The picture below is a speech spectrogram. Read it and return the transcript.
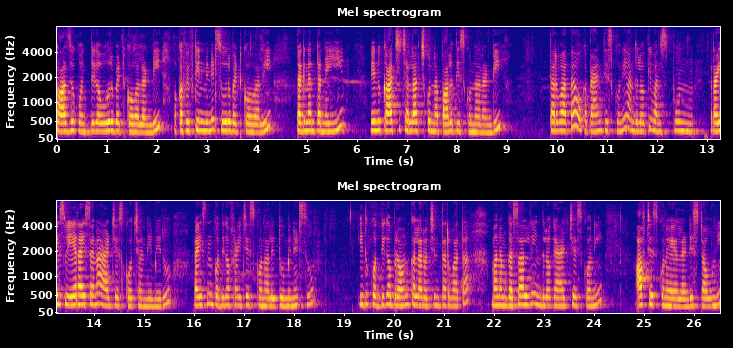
కాజు కొద్దిగా ఊరబెట్టుకోవాలండి ఒక ఫిఫ్టీన్ మినిట్స్ ఊరబెట్టుకోవాలి తగినంత నెయ్యి. నేను కాచి చల్లార్చుకున్న పాలు తీసుకున్నానండి. తర్వాత ఒక ప్యాన్ తీసుకొని అందులోకి వన్ స్పూన్ రైస్ ఏ రైస్ అయినా యాడ్ చేసుకోవచ్చండి మీరు. రైస్ని కొద్దిగా ఫ్రై చేసుకోవాలి టూ మినిట్స్. ఇది కొద్దిగా బ్రౌన్ కలర్ వచ్చిన తర్వాత మనం గసాల్ని ఇందులోకి యాడ్ చేసుకొని ఆఫ్ చేసుకునేయాలండి స్టవ్ని.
